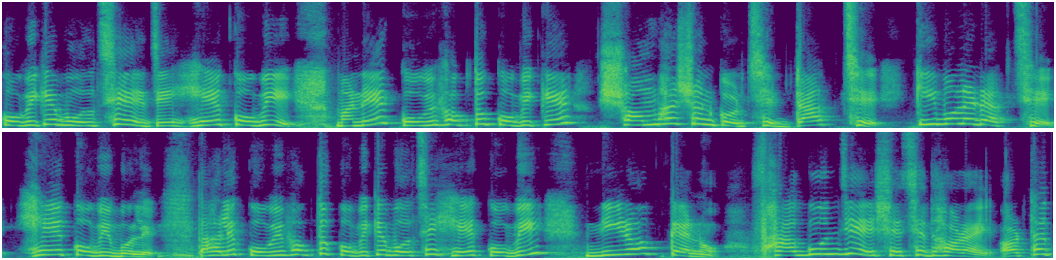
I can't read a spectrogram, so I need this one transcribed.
কবিকে বলছে যে, হে কবি মানে কবি ভক্ত কবিকে সম্ভাষণ করছে, ডাকছে। কি বলে ডাকছে? হে কবি বলে। তাহলে কবি ভক্ত কবিকে বলছে, হে কবি, নীরব কেন? ফাগুন যে এসেছে ধরায়। অর্থাৎ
